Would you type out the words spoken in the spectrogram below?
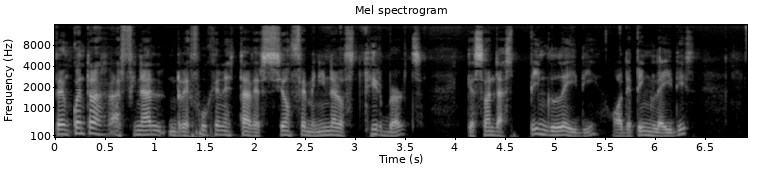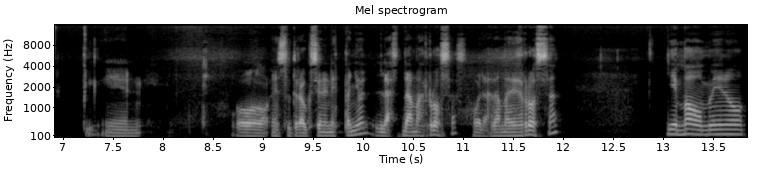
pero encuentra al final refugio en esta versión femenina de los Thunderbirds, que son las Pink Lady o The Pink Ladies, o en su traducción en español, las Damas Rosas o las Damas de Rosa, y es más o menos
